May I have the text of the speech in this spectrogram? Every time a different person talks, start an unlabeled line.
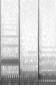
you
